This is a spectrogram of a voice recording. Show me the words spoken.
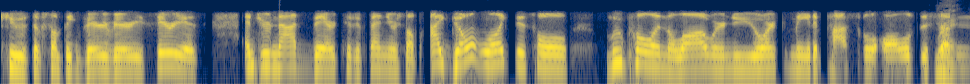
accused of something very, very serious, and you're not there to defend yourself. I don't like this whole loophole in the law where New York made it possible all of the Right. sudden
